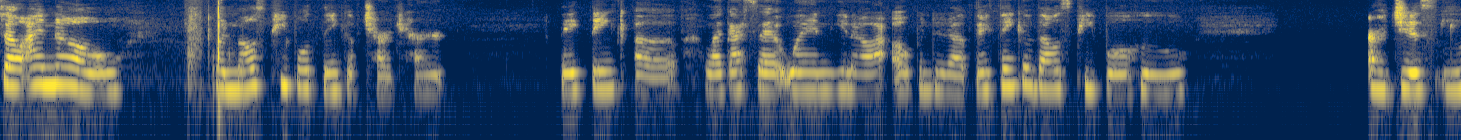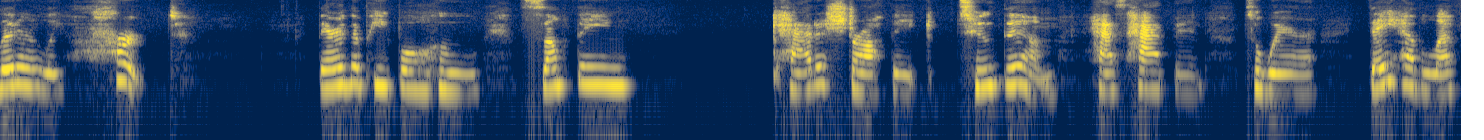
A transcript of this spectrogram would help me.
So I know when most people think of church hurt, they think of, like I said, when, you know, I opened it up, they think of those people who are just literally hurt. They're the people who something catastrophic to them has happened to where they have left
